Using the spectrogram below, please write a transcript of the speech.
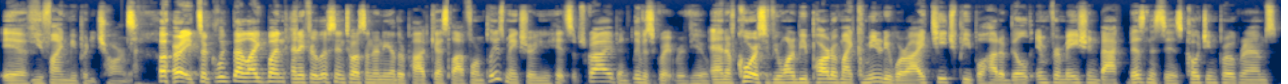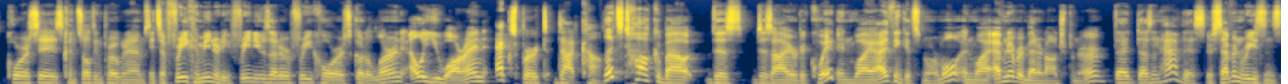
if you find me pretty charming. All right, so click that like button. And if you're listening to us on any other podcast platform, please make sure you hit subscribe and leave us a great review. And of course, if you want to be part of my community where I teach people how to build information backed businesses, coaching programs, courses, consulting programs, it's a free community, free newsletter, free course. Go to learn, L U R N, expert.com. Let's talk about this desire to quit and why I think it's normal and why I've never met an entrepreneur that doesn't have this. There's seven reasons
